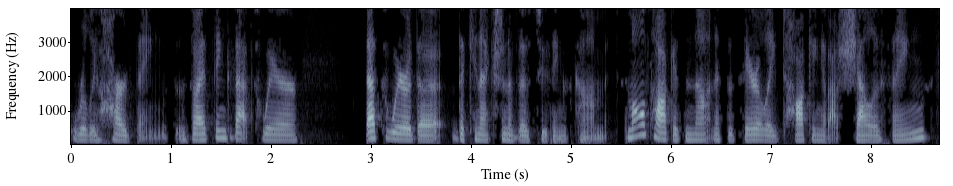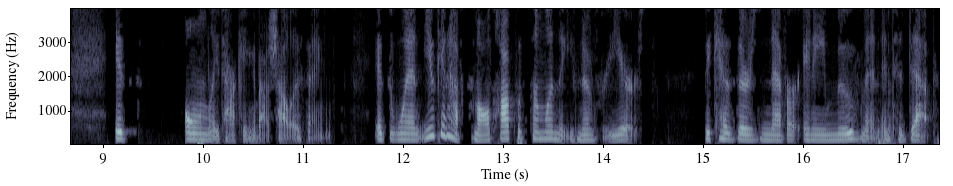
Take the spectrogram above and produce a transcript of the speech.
really hard things. And so I think that's where that's where the the connection of those two things come. Small talk is not necessarily talking about shallow things. It's only talking about shallow things. It's when you can have small talk with someone that you've known for years because there's never any movement into depth.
